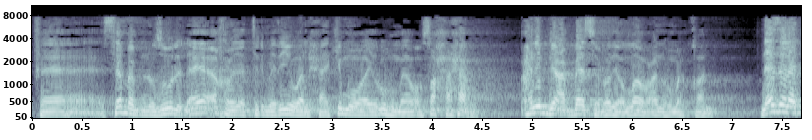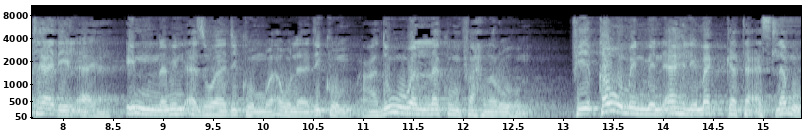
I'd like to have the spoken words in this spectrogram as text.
فسبب نزول الآية أخرج الترمذي والحاكم وغيرهما وصححه. عن ابن عباس رضي الله عنهما قال نزلت هذه الآية إن من أزواجكم وأولادكم عدوا لكم فاحذروهم. في قوم من أهل مكة أسلموا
